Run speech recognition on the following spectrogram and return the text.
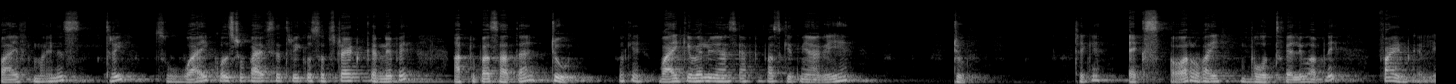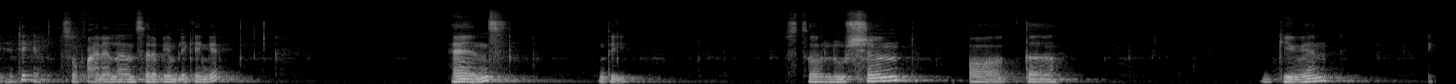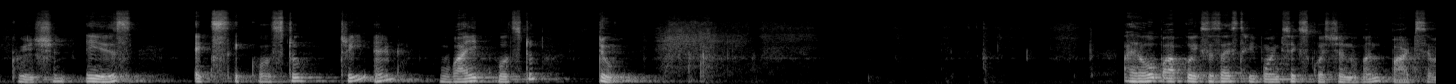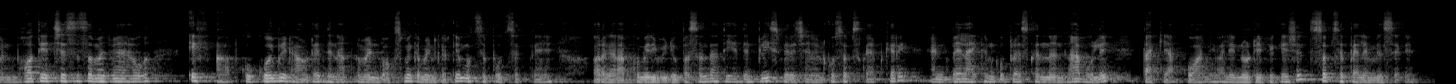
five minus three so y equals to five से थ्री को सब्सट्रैक्ट करने पे आपके पास आता है टू ओके वाई की वैल्यू यहाँ से आपके पास कितनी आ गई है? टू ठीक है? एक्स और वाई बोथ वैल्यू आपने फाइंड कर ली है। ठीक है? सो फाइनल आंसर अभी हम लिखेंगे। Hence the solution of the given equation is x equals to 3 and y equals to 2 I hope आपको exercise 3.6 question one part seven बहुत ही अच्छे से समझ में आया होगा। इफ़ आपको कोई भी डाउट है देन आप कमेंट बॉक्स में कमेंट करके मुझसे पूछ सकते हैं। और अगर आपको मेरी वीडियो पसंद आती है देन प्लीज़ मेरे चैनल को सब्सक्राइब करें एंड बेल आइकन को प्रेस करना ना भूलें, ताकि आपको आने वाली नोटिफिकेशन सबसे पहले मिल सके।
